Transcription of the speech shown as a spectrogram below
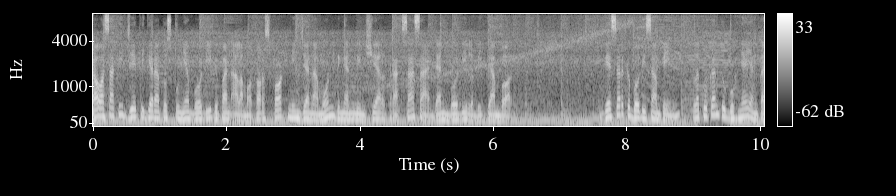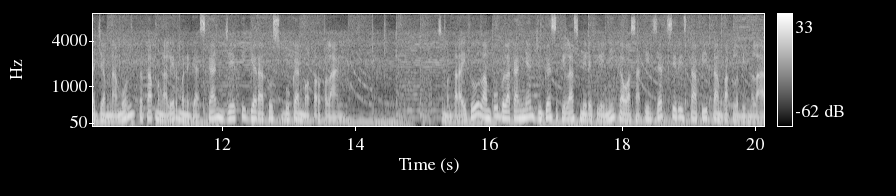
Kawasaki J300 punya bodi depan ala motor sport ninja namun dengan windshield raksasa dan bodi lebih gambot. Geser ke bodi samping, lekukan tubuhnya yang tajam namun tetap mengalir menegaskan J300 bukan motor pelan. Sementara itu lampu belakangnya juga sekilas mirip lini Kawasaki Z Series tapi tampak lebih melar.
